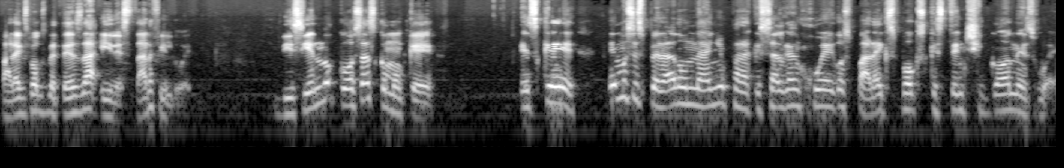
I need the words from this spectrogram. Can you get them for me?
para Xbox Bethesda y de Starfield, güey. Diciendo cosas como que es que hemos esperado un año para que salgan juegos para Xbox que estén chingones, güey.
